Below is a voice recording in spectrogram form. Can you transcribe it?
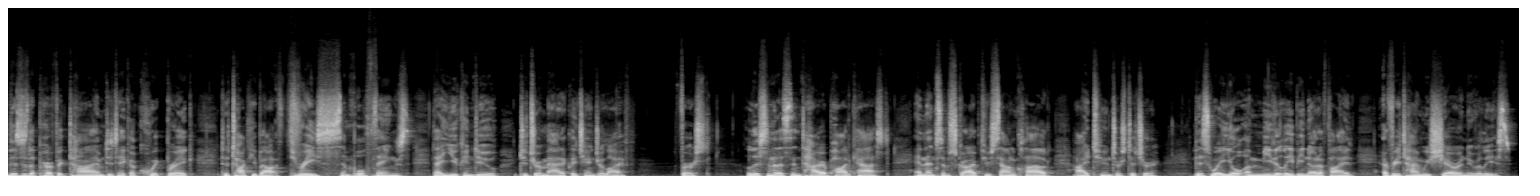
This is the perfect time to take a quick break to talk to you about three simple things that you can do to dramatically change your life. First, listen to this entire podcast and then subscribe through SoundCloud, iTunes, or Stitcher. This way, you'll immediately be notified every time we share a new release.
